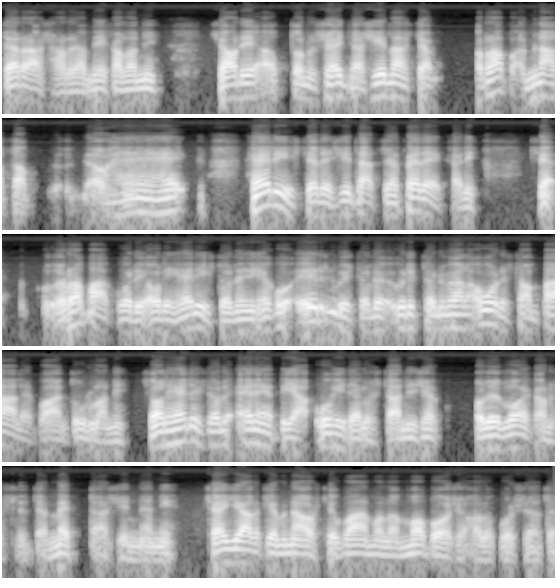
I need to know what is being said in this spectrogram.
teräsharjan miekalla, niin se oli ottanut sen ja sillä sitten rapa, minä he, he, helisteli sitä, että se pelkkä, niin se rapakuori oli helistöllinen, niin kun Irvistä oli yrittänyt vielä uudestaan päälle vain tulla, niin se oli helistö oli enempi ja uhitellusta, niin se oli loikannut sitten mettää sinne, niin sen jälkeen minä ostin vaimolle mopoisen alkuun sieltä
